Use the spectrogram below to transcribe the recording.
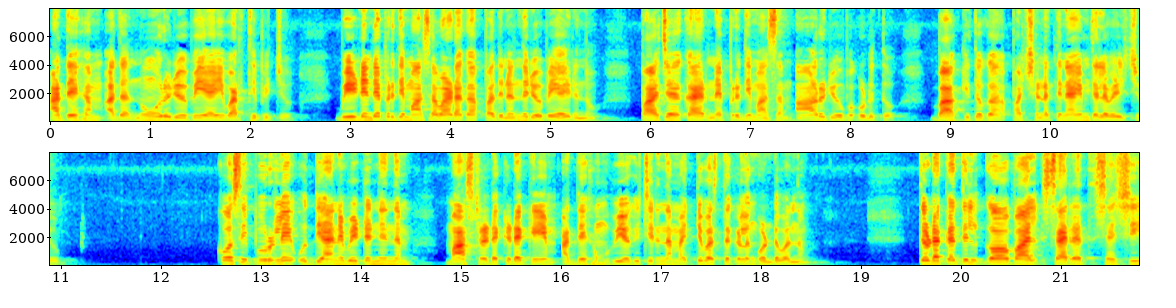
അദ്ദേഹം അത് നൂറ് രൂപയായി വർദ്ധിപ്പിച്ചു. വീടിന്റെ പ്രതിമാസ വാടക പതിനൊന്ന് രൂപയായിരുന്നു. പാചകക്കാരന് പ്രതിമാസം ആറ് രൂപ കൊടുത്തു. ബാക്കി തുക ഭക്ഷണത്തിനായും ചെലവഴിച്ചു. കോസിപ്പൂറിലെ ഉദ്യാന വീട്ടിൽ നിന്നും മാസ്റ്ററുടെ കിടക്കയും അദ്ദേഹം ഉപയോഗിച്ചിരുന്ന മറ്റു വസ്തുക്കളും കൊണ്ടുവന്നു. തുടക്കത്തിൽ ഗോപാൽ ശരത് ശശി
